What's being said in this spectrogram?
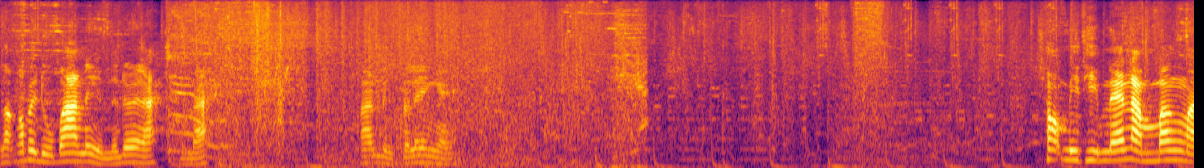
เราก็ไปดูบ้านอื่นได้ด้วยนะ เห็นไหมบ้านอื่นเขาเล่นไง ชอบมีทีมแนะนำบ้างไหม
